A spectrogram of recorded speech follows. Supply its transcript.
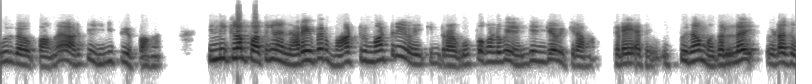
ஊறுகாய் வைப்பாங்க அடுத்து இனிப்பு வைப்பாங்க. இன்னைக்கெல்லாம் பார்த்தீங்கன்னா நிறைய பேர் மாற்றி மாற்றி வைக்கின்றாங்க. உப்பை கொண்டு போய் எங்கெங்கேயோ வைக்கிறாங்க. கிடையாது. உப்பு தான் முதல்ல இடது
